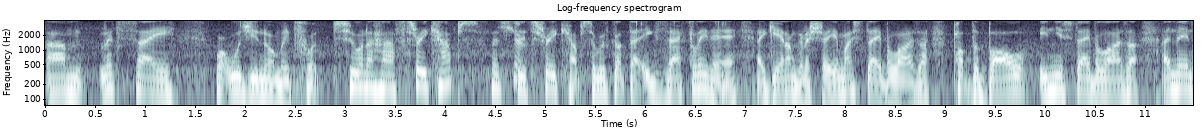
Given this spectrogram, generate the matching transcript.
um, let's say, what would you normally put? Two and a half, three cups? Let's do three cups. So we've got that exactly there. Again, I'm gonna show you my stabilizer. Pop the bowl in your stabilizer, and then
